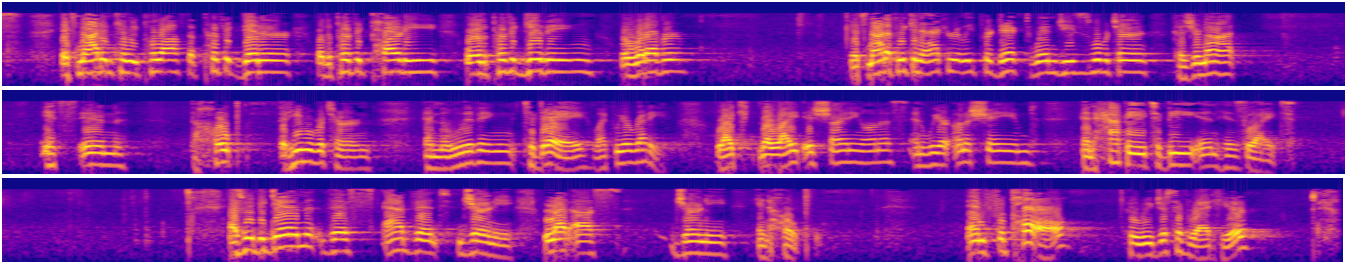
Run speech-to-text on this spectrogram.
It's not in can we pull off the perfect dinner or the perfect party or the perfect giving or whatever. It's not if we can accurately predict when Jesus will return, because you're not. It's in the hope that He will return and the living today like we are ready. Like the light is shining on us and we are unashamed and happy to be in His light. As we begin this Advent journey, let us journey in hope. And for Paul, who we just have read here,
